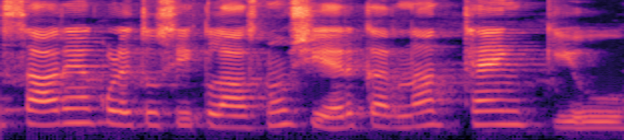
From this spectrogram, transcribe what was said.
ਸਾਰਿਆਂ ਕੋਲ ਤੁਸੀਂ ਕਲਾਸ ਨੂੰ ਸ਼ੇਅਰ ਕਰਨਾ। ਥੈਂਕ ਯੂ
